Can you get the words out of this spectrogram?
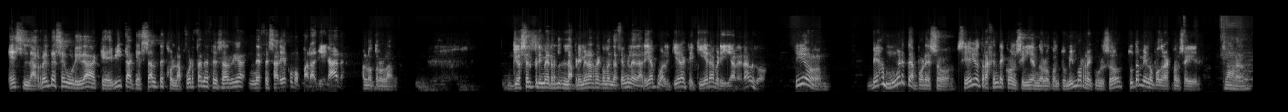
es la red de seguridad que evita que saltes con la fuerza necesaria, necesaria como para llegar al otro lado. Yo es el primer, la primera recomendación que le daría a cualquiera que quiera brillar en algo. Tío, vea muerta por eso. Si hay otra gente consiguiéndolo con tu mismo recurso, tú también lo podrás conseguir. Claro.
